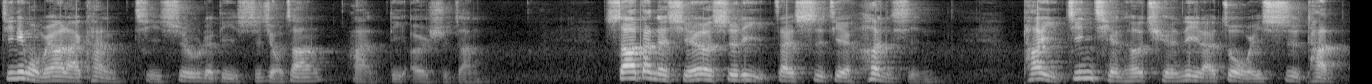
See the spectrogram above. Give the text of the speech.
今天我们要来看启示录的第十九章和第二十章。撒旦的邪恶势力在世界横行，他以金钱和权力来作为试探，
